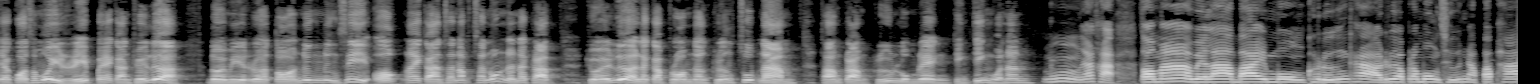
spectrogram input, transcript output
จากเกาะสมุยรีบไปให้การช่วยเหลือ โดยมีเรือต่อ114ออกให้การสนับสนุนนะครับ ช่วยเหลือและก็พร้อมทางเครื่องสูบน้ำทำกลางคลื่นลมแรงจริง ๆ วันนั้น อืมนะคะต่อมาเวลาบ่ายโมงครึ่งค่ะ เรือประมงชื่อนับประพา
